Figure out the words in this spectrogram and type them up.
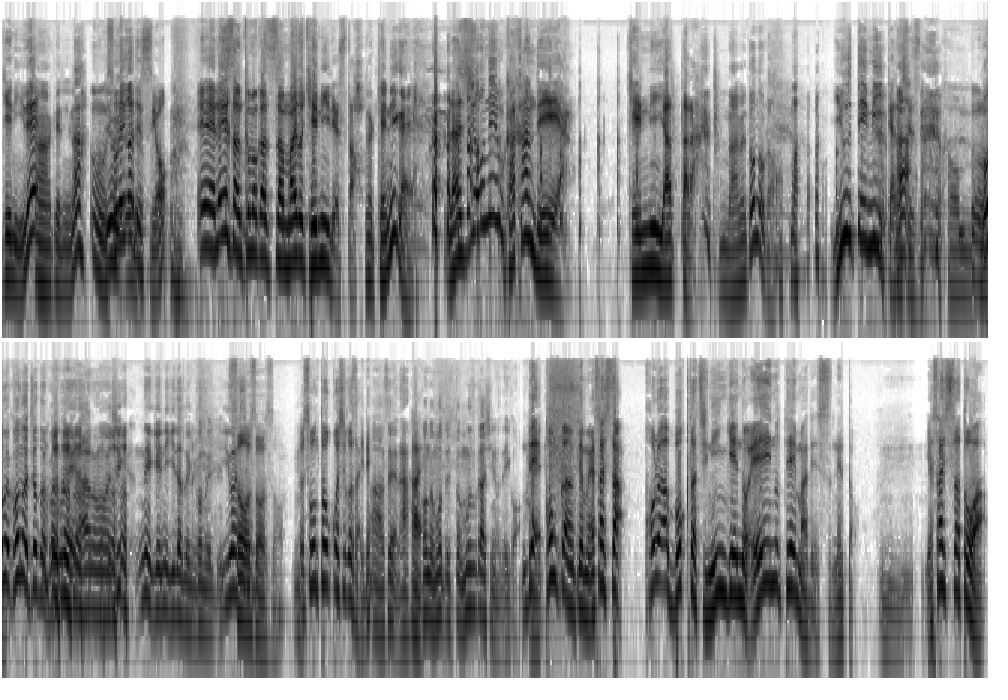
ケニーね。うん、ケニーな。うん、それがですよ。えー、レイさん、熊和さん、毎度ケニーですと。ケニーがえラジオネーム書かんでええやん。ケニーやったら。舐めとんのか、ほんま。言うてみーって話ですよ。ほんまうん今度、今度ちょっとここで、あの、しね、ケニー来た時今度言わせて。そうそうそう。その投稿してくださいね。ああ、そうやな。はい今度もっとちょっと難しいのでいこう。で、はい今回のテーマ、優しさ。これは僕たち人間の永遠のテーマですね、と。うん優しさとは、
